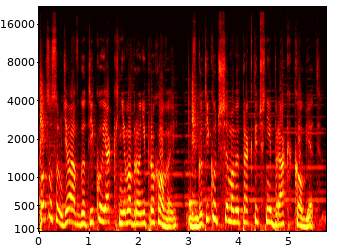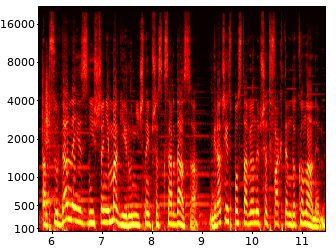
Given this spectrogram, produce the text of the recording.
Po co są działa w Gotiku, jak nie ma broni prochowej? W Gotiku 3 mamy praktycznie brak kobiet. Absurdalne jest zniszczenie magii runicznej przez Xardasa. Gracz jest postawiony przed faktem dokonanym.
